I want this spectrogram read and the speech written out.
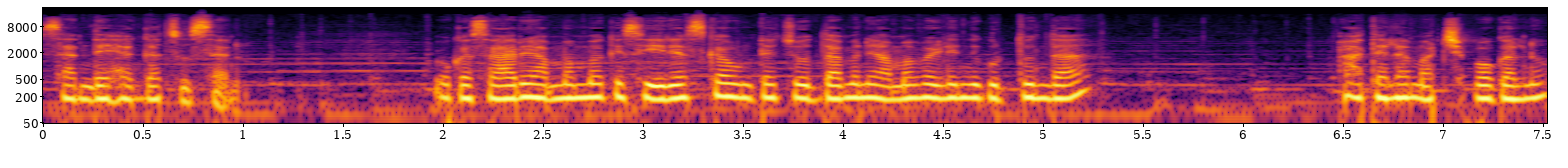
సందేహంగా చూశాను. ఒకసారి అమ్మమ్మకి సీరియస్గా ఉంటే చూద్దామని అమ్మ వెళ్ళింది గుర్తుందా? అదెలా మర్చిపోగలను?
